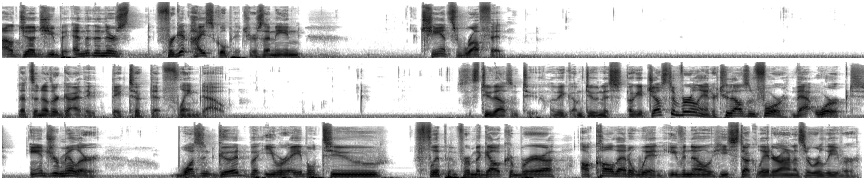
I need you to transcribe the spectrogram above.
I'll judge you. And then there's forget high school pitchers. I mean, Chance Ruffin. That's another guy they, they took that flamed out. Since 2002. I think I'm doing this. Okay, Justin Verlander, 2004. That worked. Andrew Miller wasn't good, but you were able to flip him for Miguel Cabrera. I'll call that a win, even though he stuck later on as a reliever.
